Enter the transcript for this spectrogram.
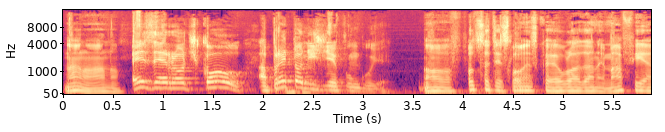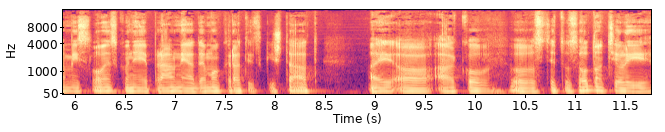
Áno, áno. Ezeročkou a preto nič nefunguje. No, v podstate Slovensko je ovládané mafiami, Slovensko nie je právny a demokratický štát aj ako ste to zhodnotili,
